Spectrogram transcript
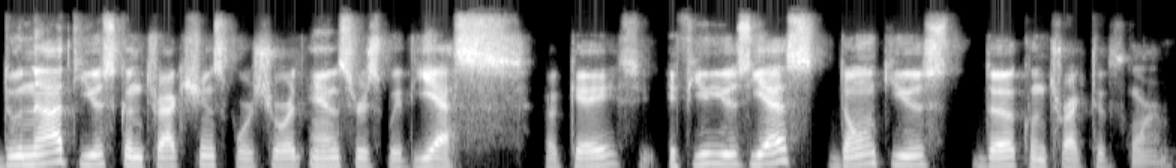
Do not use contractions for short answers with yes. Okay. So if you use yes, don't use the contracted form.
